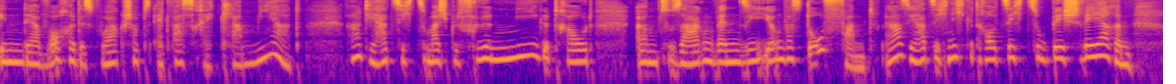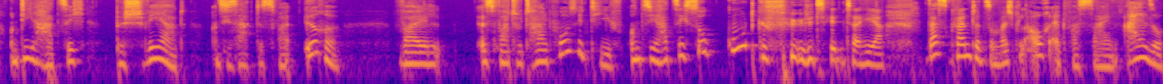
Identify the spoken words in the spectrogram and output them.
in der Woche des Workshops etwas reklamiert. Die hat sich zum Beispiel früher nie getraut ähm, zu sagen, wenn sie irgendwas doof fand. Ja, sie hat sich nicht getraut, sich zu beschweren. Und die hat sich beschwert. Und sie sagt, es war irre, weil es war total positiv und sie hat sich so gut gefühlt hinterher. Das könnte zum Beispiel auch etwas sein. Also,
